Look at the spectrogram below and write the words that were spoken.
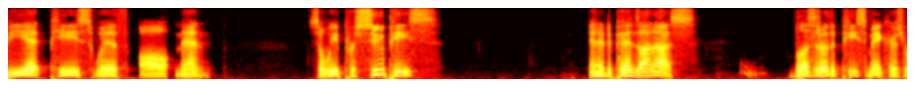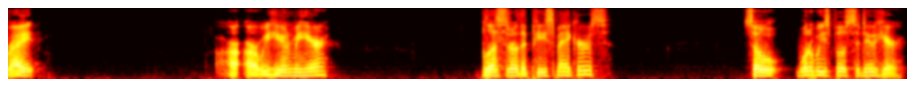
be at peace with all men. So we pursue peace, and it depends on us. Blessed are the peacemakers, right? Are, are we hearing me here? Blessed are the peacemakers. So, what are we supposed to do here?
